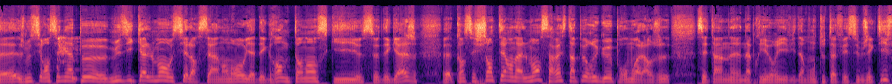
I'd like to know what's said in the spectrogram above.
Euh, je me suis renseigné un peu euh, musicalement aussi. Alors c'est un endroit où il y a des grandes tendances qui euh, se dégagent. Quand c'est chanté en allemand, ça reste un peu rugueux pour moi. Alors c'est un, un a priori évidemment tout à fait subjectif.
